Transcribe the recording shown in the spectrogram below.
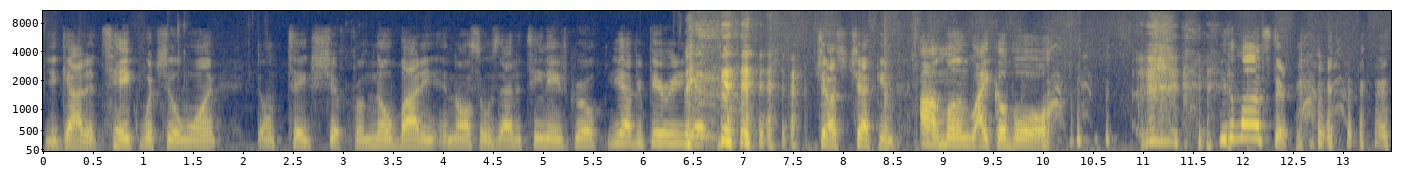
you gotta take what you want. Don't take shit from nobody. And also, is that a teenage girl? You have your period yet? Just checking. I'm unlikable. He's a monster.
